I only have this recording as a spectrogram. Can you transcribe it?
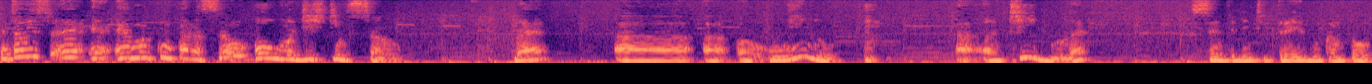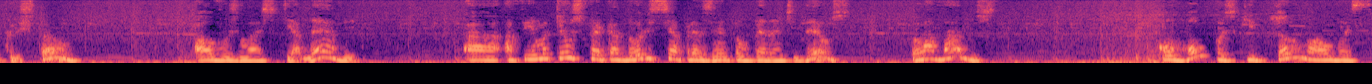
Então, isso é, é, é uma comparação ou uma distinção. Né? A, a, o hino antigo, né? 123 do cantor cristão, Alvos Mais que a Neve, a, afirma que os pecadores se apresentam perante Deus lavados, com roupas que tão alvas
